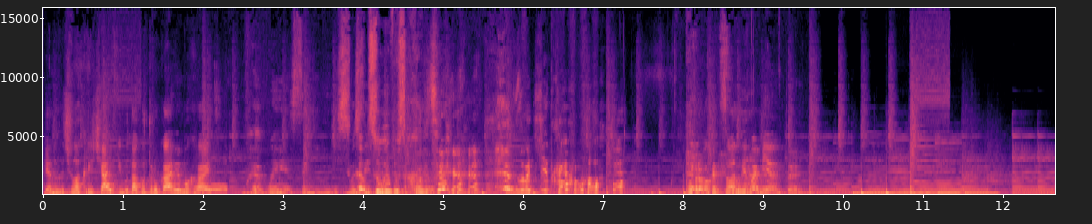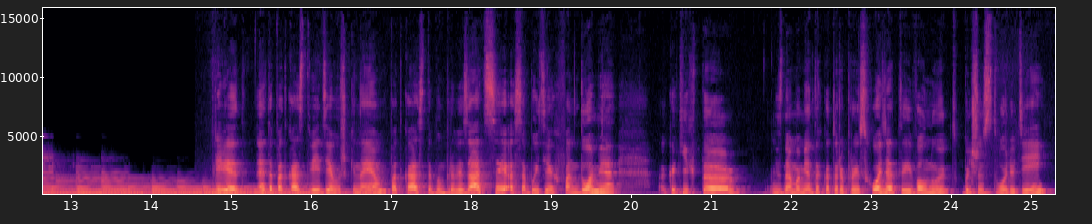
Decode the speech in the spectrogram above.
И она начала кричать и вот так вот руками махать. Мы, мы соединились Мы к концу выпуска. Звучит как плохо. Провокационные моменты. Привет! Это подкаст «Две девушки на М», подкаст об импровизации, о событиях в фандоме, о каких-то, не знаю, моментах, которые происходят и волнуют большинство людей.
